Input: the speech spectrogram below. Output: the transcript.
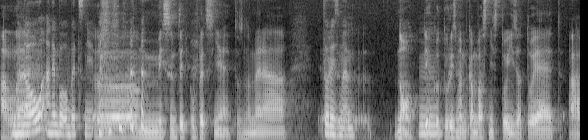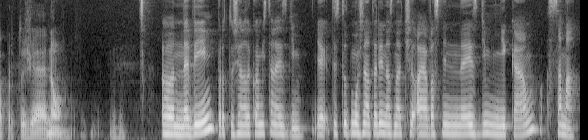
ale... Mnou, anebo obecně? uh, myslím teď obecně, to znamená... Turismem. Uh, no, mm. jako turismem, kam vlastně stojí za to jet a protože, no... Uh-huh. Uh, nevím, protože na takové místa nejezdím. Ty jsi to možná tady naznačil a já vlastně nejezdím nikam sama.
